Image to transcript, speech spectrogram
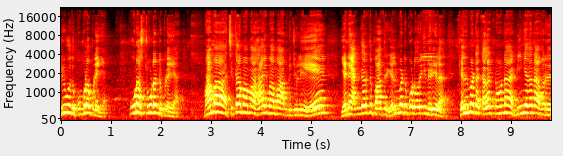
இருபது பொம்பளை பிள்ளைங்க. பூரா ஸ்டூடெண்ட் பிள்ளைங்க. மாமா சிக்கா மாமா ஹாய் மாமா அப்படின்னு சொல்லி என்னை அங்கேருந்து பார்த்துரு ஹெல்மெட் போட்ட வரைக்கும் தெரியல. ஹெல்மெட்டை கலட்டினோன்னா நீங்கள் தானே அவர்?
